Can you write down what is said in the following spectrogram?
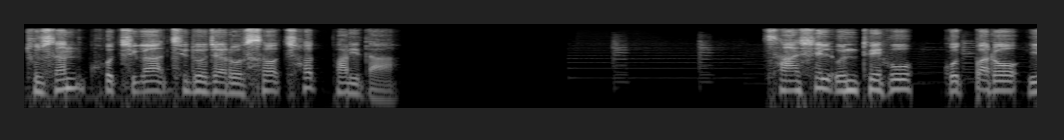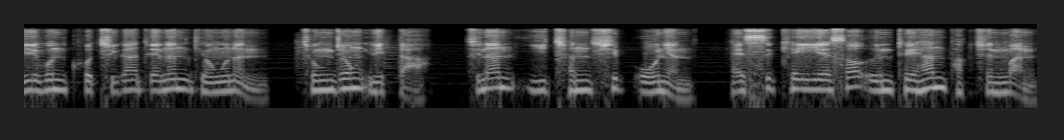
두산 코치가 지도자로서 첫 발이다. 사실 은퇴 후 곧바로 1군 코치가 되는 경우는 종종 있다. 지난 2015년 SK에서 은퇴한 박준만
